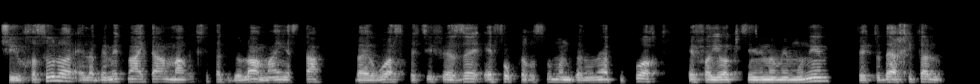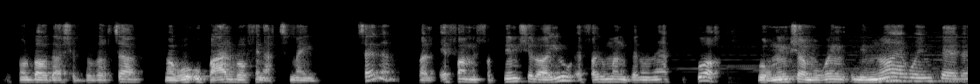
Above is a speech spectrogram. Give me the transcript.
שיוחסו לו, אלא באמת מה הייתה המערכת הגדולה, מה היא עשתה באירוע הספציפי הזה, איפה קרסו מנגנוני הפיקוח, איפה היו הקצינים הממונים, ואתה יודע, הכי קל, אתמול בהודעה של דובר צה"ל, הם אמרו, הוא פעל באופן עצמאי. בסדר, אבל איפה המפקדים שלו היו, איפה היו מנגנוני הפיקוח, גורמים שאמורים למנוע אירועים כאלה.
